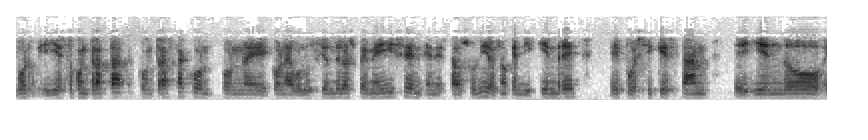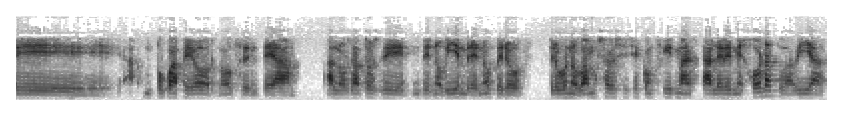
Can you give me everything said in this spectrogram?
bueno, y esto contrasta, contrasta con, con, la evolución de los PMI en, en, Estados Unidos, ¿no? Que en diciembre, pues sí que están yendo un poco a peor, ¿no? Frente a, a los datos de, de noviembre, ¿no? Pero pero bueno, vamos a ver si se confirma esta leve mejora, todavía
